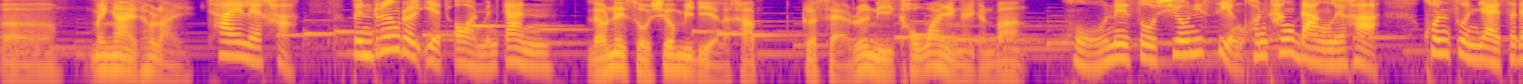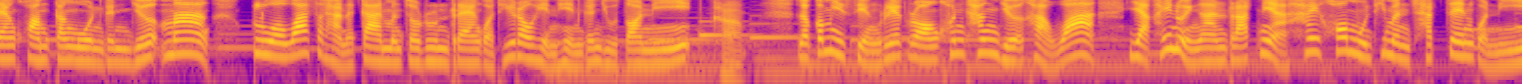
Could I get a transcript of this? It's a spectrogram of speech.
เอ่อไม่ง่ายเท่าไหร่ ใช่เลยค่ะ เป็นเรื่องละเอียดอ่อนเหมือนกัน แล้วในโซเชียลมีเดียล่ะครับ กระแสเรื่องนี้เขาว่ายังไงกันบ้าง โห ในโซเชียลนี่เสียงค่อนข้างดังเลยค่ะ คนส่วนใหญ่แสดงความกังวลกันเยอะมาก กลัวว่าสถานการณ์มันจะรุนแรงกว่าที่เราเห็นเห็นกันอยู่ตอนนี้ ครับ แล้วก็มีเสียงเรียกร้องค่อนข้างเยอะค่ะว่า อยากให้หน่วยงานรัฐเนี่ยให้ข้อมูลที่มันชัดเจนกว่านี้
